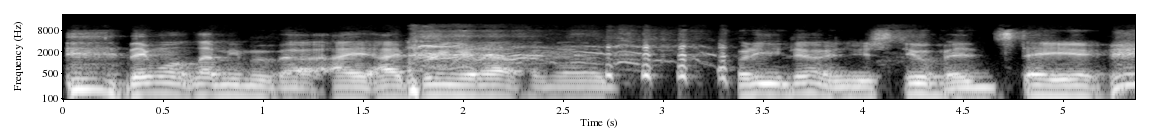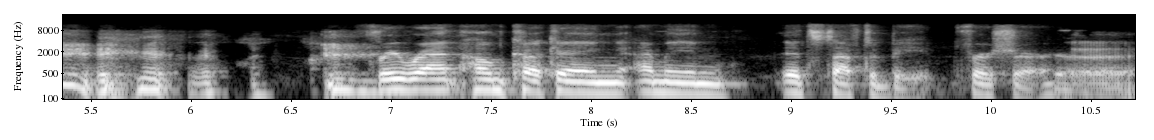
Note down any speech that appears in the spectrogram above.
they won't let me move out. I, I bring it up, and they're like, "What are you doing? You're stupid. Stay here." free rent, home cooking. I mean, it's tough to beat for sure. Uh,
